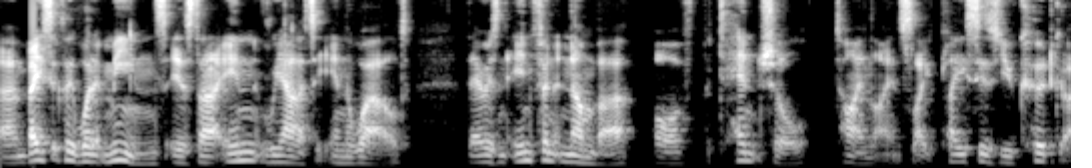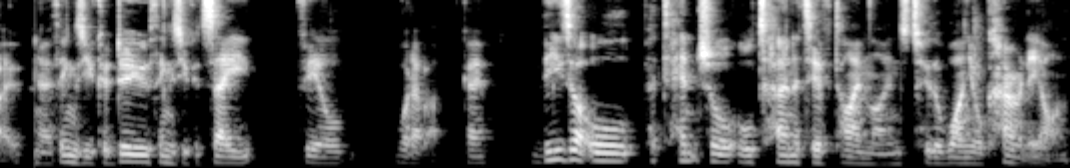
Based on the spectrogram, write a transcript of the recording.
Um, basically, what it means is that in reality, in the world, there is an infinite number of potential timelines, like places you could go, you know, things you could do, things you could say, feel, whatever. Okay. These are all potential alternative timelines to the one you're currently on.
